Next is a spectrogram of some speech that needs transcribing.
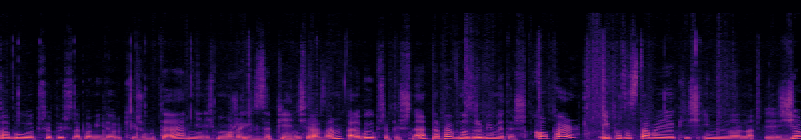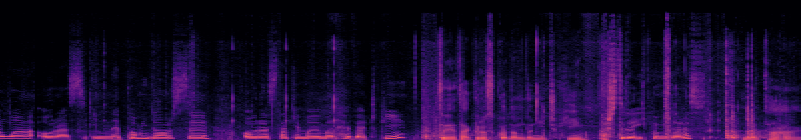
To były przepyszne pomidorki żółte. Mieliśmy może ich ze pięć razem, ale były przepyszne. Na pewno zrobimy też koper i pozostałe jakieś inne na- zioła oraz inne pomidorsy oraz takie małe marcheweczki. To ja tak, rozkładam doniczki. Aż tyle ich pomidores? No tak,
